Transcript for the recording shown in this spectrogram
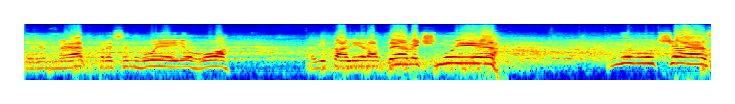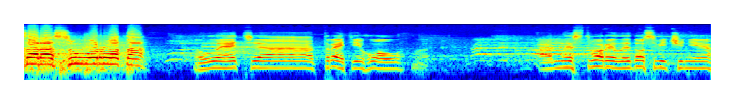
Шеремет пресингує його Віталій Радевич. Ну і не влучає зараз у ворота. Ледь е, третій гол не створили досвідчені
